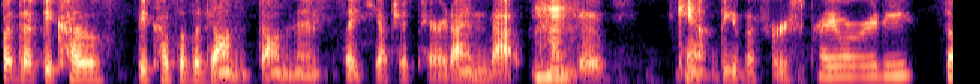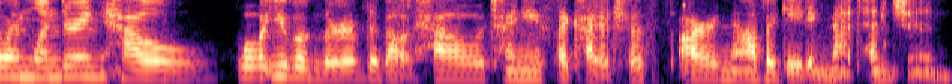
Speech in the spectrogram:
but that because because of the dom- dominant psychiatric paradigm that mm-hmm. kind of can't be the first priority. So I'm wondering how what you've observed about how Chinese psychiatrists are navigating that tension.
